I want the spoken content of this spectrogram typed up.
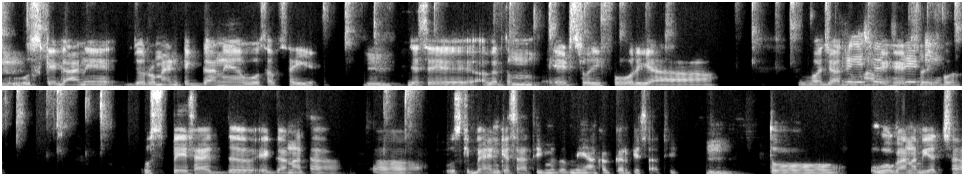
हम्म, उसके गाने जो रोमांटिक गाने हैं वो सब सही है। हम्म, जैसे अगर तुम हेड स्टोरी फोर या वजह तो हाँ हेड स्टोरी फोर उस पे शायद एक गाना था अ, उसकी बहन के साथ ही मतलब नेहा कक्कर के साथ ही। हम्म, तो वो गाना भी अच्छा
